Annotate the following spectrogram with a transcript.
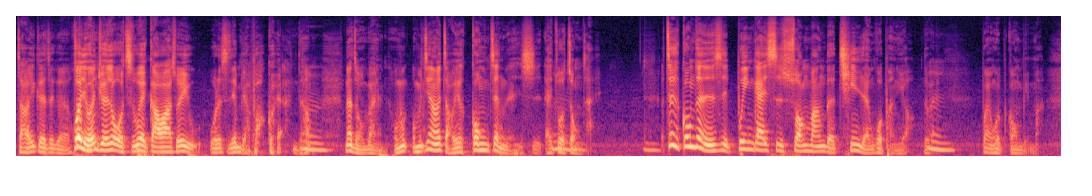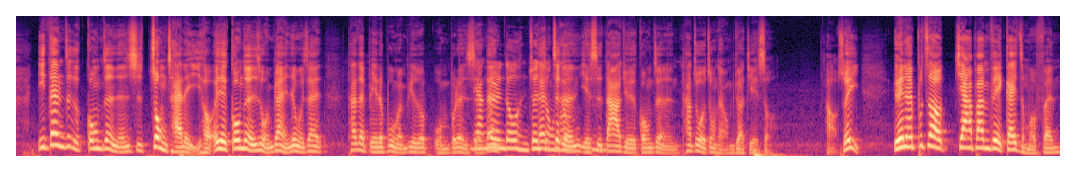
找一个这个，或者有人觉得说我职位高啊，所以我的时间比较宝贵啊，你知道吗？那怎么办？我们我们经常会找一个公正人士来做仲裁。这个公正人士不应该是双方的亲人或朋友，对不对？不然会不公平嘛。一旦这个公正人士仲裁了以后，而且公正人士我们一般也认为在。他在别的部门，比如说我们不认识，两个人都很尊重，但这个人也是大家觉得公正人，他做了仲裁，我们就要接受。好，所以原来不知道加班费该怎么分，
